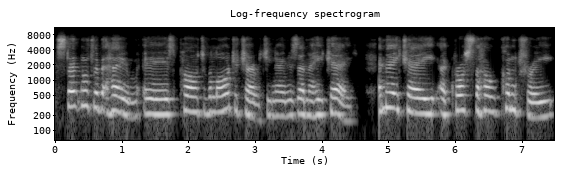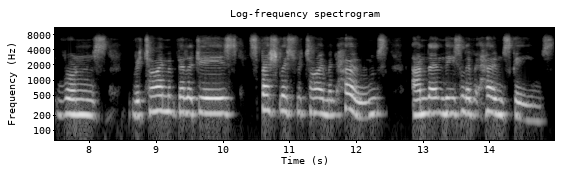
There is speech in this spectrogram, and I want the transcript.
Stoke North Live at Home is part of a larger charity known as MHA. MHA across the whole country runs retirement villages, specialist retirement homes, and then these live at home schemes.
